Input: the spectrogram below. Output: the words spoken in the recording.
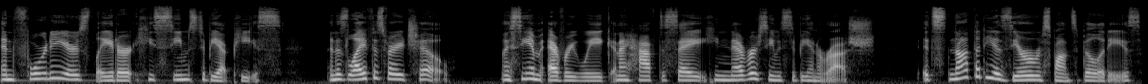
And 40 years later, he seems to be at peace, and his life is very chill. I see him every week, and I have to say, he never seems to be in a rush. It's not that he has zero responsibilities.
